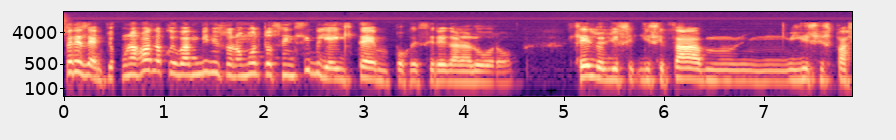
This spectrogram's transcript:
Per esempio, una cosa a cui i bambini sono molto sensibili è il tempo che si regala loro. Se gli si, gli si, fa, mh, mm, gli si fa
